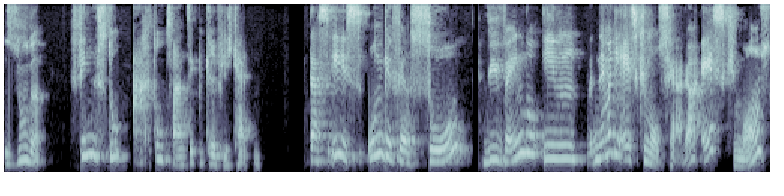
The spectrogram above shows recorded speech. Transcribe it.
Sudan, findest du 28 Begrifflichkeiten. Das ist ungefähr so, wie wenn du in, nehmen wir die Eskimos her. Ja? Eskimos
